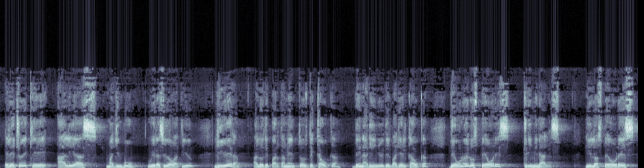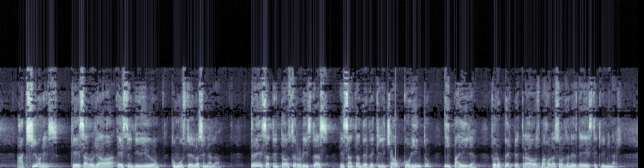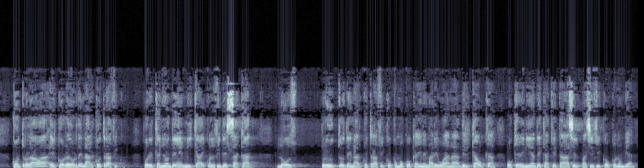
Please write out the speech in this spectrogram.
El hecho de que alias Mayimbu hubiera sido abatido libera a los departamentos de Cauca, de Nariño y del Valle del Cauca de uno de los peores criminales y las peores acciones que desarrollaba este individuo, como usted lo ha señalado. Tres atentados terroristas en Santander de Quilichao, Corinto y Padilla fueron perpetrados bajo las órdenes de este criminal. Controlaba el corredor de narcotráfico por el cañón de Micay con el fin de sacar los productos de narcotráfico como cocaína y marihuana del Cauca o que venían de Caquetá hacia el Pacífico colombiano.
